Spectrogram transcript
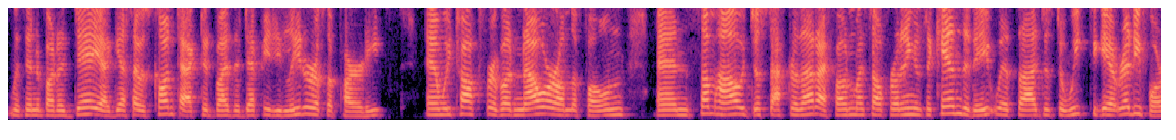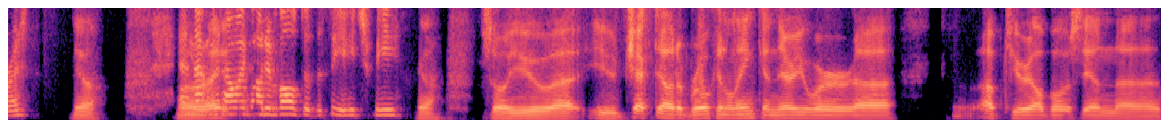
within about a day, I guess I was contacted by the deputy leader of the party, and we talked for about an hour on the phone. And somehow, just after that, I found myself running as a candidate with uh, just a week to get ready for it. Yeah and All that right. was how I got involved with the CHP. Yeah. So you uh, you checked out a broken link, and there you were uh, up to your elbows in uh,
